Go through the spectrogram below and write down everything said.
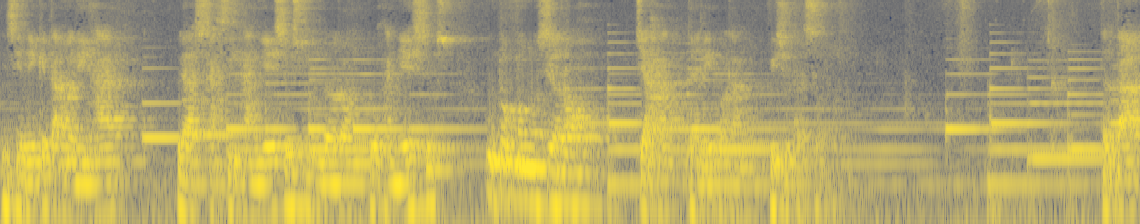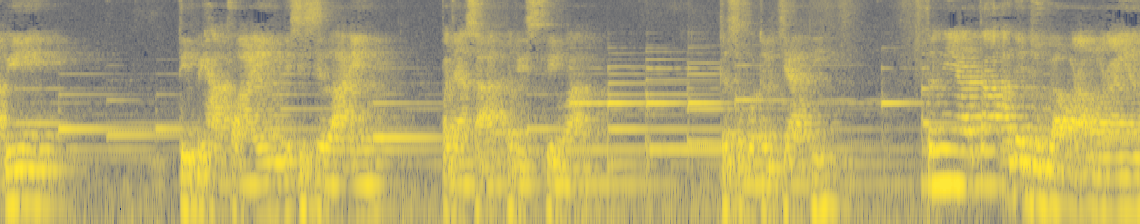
Di sini kita melihat belas kasihan Yesus mendorong Tuhan Yesus untuk mengusir roh jahat dari orang bisu tersebut. Tetapi di pihak lain, di sisi lain, pada saat peristiwa tersebut terjadi, ternyata ada juga orang-orang yang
